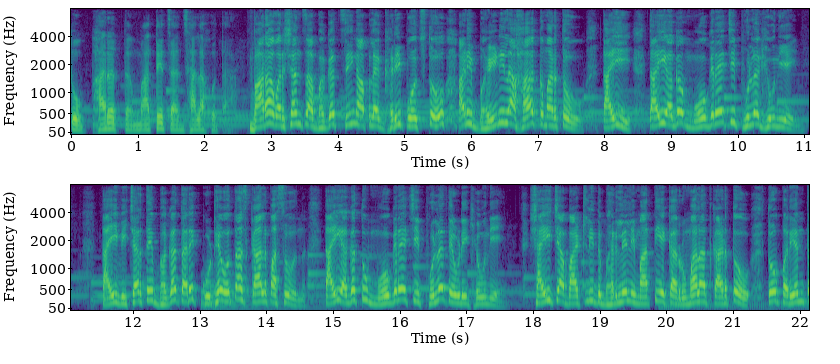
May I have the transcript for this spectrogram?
तो भारत मातेचा झाला होता. बारा वर्षांचा भगत सिंग आपल्या घरी पोचतो आणि बहिणीला हाक मारतो. ताई ताई अगं मोगऱ्याची फुलं घेऊन येईन. ताई विचारते भगत अरे कुठे होतास कालपासून? ताई अगं तू मोगऱ्याची फुलं तेवढी घेऊन ये. शाईच्या बाटलीत भरलेली माती एका रुमालात काढतो. तोपर्यंत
